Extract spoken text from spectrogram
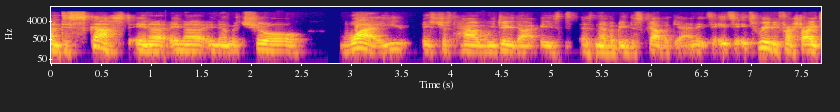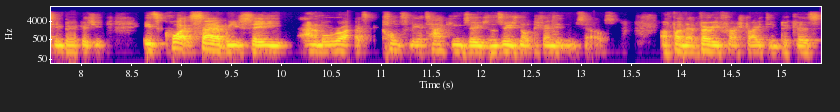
and discussed in a in a in a mature way it's just how we do that is has never been discovered yet. And it's it's, it's really frustrating because you, it's quite sad when you see animal rights constantly attacking zoos and zoos not defending themselves. I find that very frustrating because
